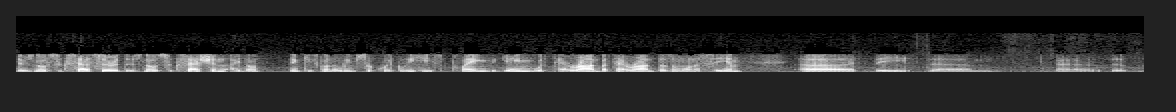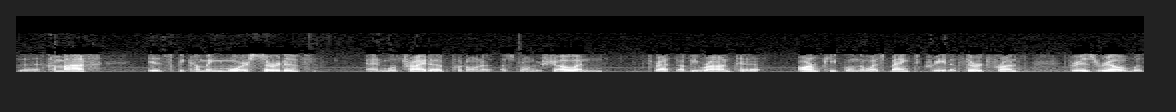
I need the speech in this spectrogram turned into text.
There's no successor. There's no succession. I don't think he's going to leave so quickly. He's playing the game with Tehran, but Tehran doesn't want to see him. Uh, the the, um, uh, the the Hamas is becoming more assertive and will try to put on a, a stronger show. And threat of Iran to arm people in the West Bank to create a third front for Israel with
